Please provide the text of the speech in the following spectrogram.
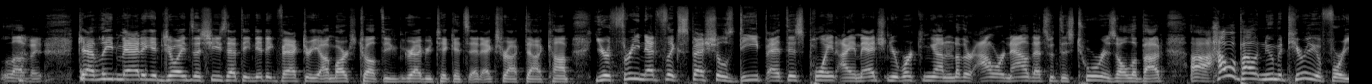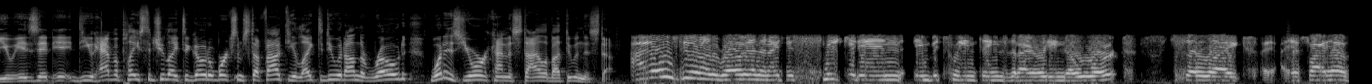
Love it. Kathleen Madigan joins us. She's at the Knitting Factory on March 12th. You can grab your tickets at xrock.com. You're three Netflix specials deep at this point. I imagine you're working on another hour now. That's what this tour is all about. Uh, how about new material for you? Is it, it? Do you have a place that you like to go to work some stuff out? Do you like to do it on the road? What is your kind of style about doing this stuff? I always do it on the road, and then I just sneak it in in between things that I already know work. So, like, if I have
